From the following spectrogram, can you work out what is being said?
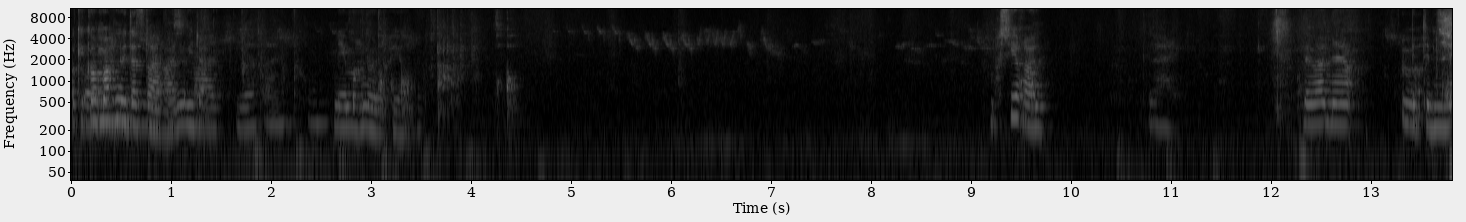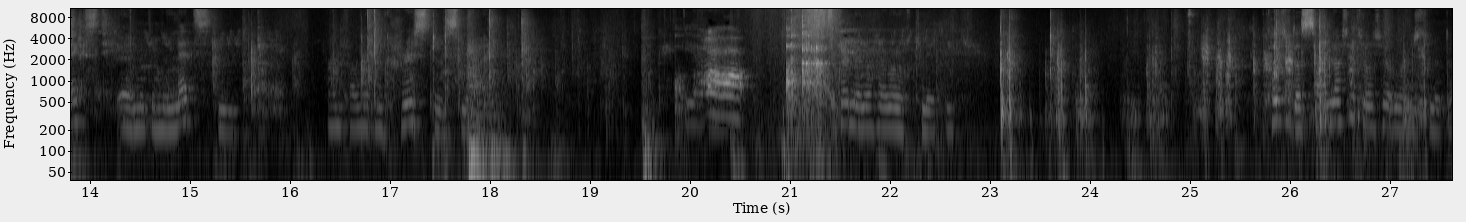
Okay, komm, machen wir das da rein wieder. Hier rein tun. Nee, machen wir noch hier. Gleich. Wir waren ja mit dem, nächsten, äh, mit dem letzten anfangen mit dem Crystal Slime. Ja. Wir können ja nachher immer noch kneten. Kannst du das sein lassen, sonst hört man nichts mehr da.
